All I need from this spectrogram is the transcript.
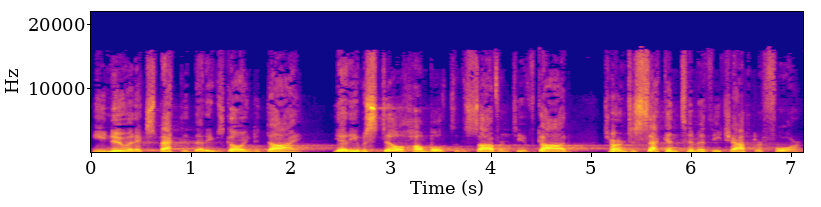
he knew and expected that he was going to die. Yet he was still humble to the sovereignty of God Turn to 2 Timothy chapter 4.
